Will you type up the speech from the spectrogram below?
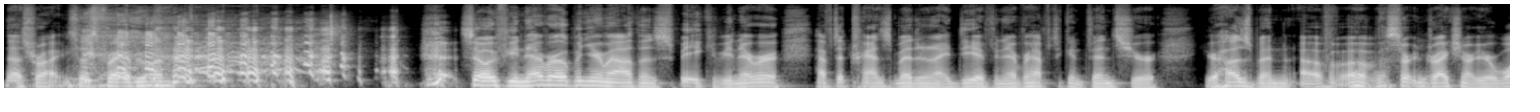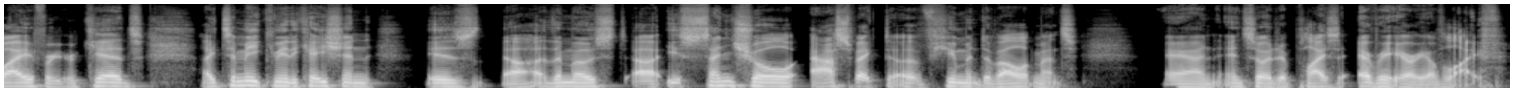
That's right. So it's for everyone? so if you never open your mouth and speak, if you never have to transmit an idea, if you never have to convince your your husband of, of a certain direction or your wife or your kids, like to me, communication is uh, the most uh, essential aspect of human development, and and so it applies to every area of life.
